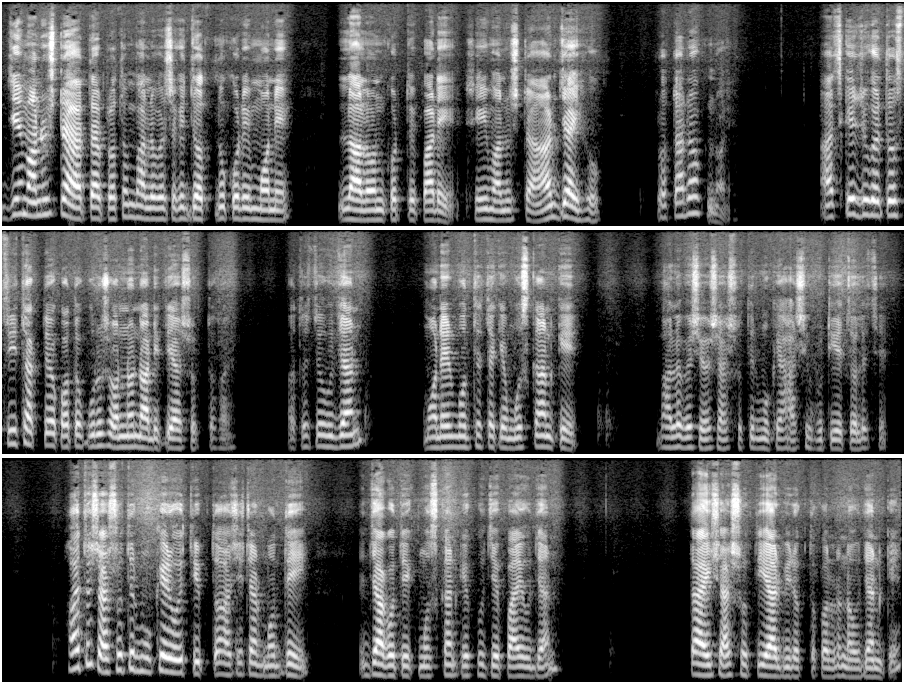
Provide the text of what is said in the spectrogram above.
যে মানুষটা তার প্রথম ভালোবাসাকে যত্ন করে মনে লালন করতে পারে, সেই মানুষটা আর যাই হোক, প্রতারক নয়। আজকের যুগে তো স্ত্রী থাকতেও কত পুরুষ অন্য নারীতে আসক্ত হয়। অথচ উজান মনের মধ্যে থেকে মুস্কানকে ভালোবেসেও শাশ্বতীর মুখে হাসি ফুটিয়ে চলেছে। হয়তো শাশ্বতীর মুখের ওই তৃপ্ত হাসিটার মধ্যেই জাগতিক মুস্কানকে খুঁজে পায় উজান। তাই শাশ্বতী আর বিরক্ত করল না উজানকে।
